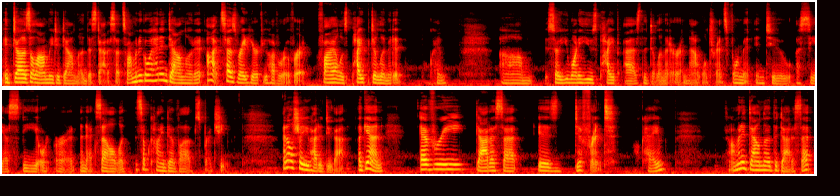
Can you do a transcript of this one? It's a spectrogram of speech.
it does allow me to download this data set. So I'm going to go ahead and download it. Ah, it says right here if you hover over it. File is pipe delimited. Okay. Um, so you want to use pipe as the delimiter, and that will transform it into a CSV or, or an Excel, some kind of a spreadsheet. And I'll show you how to do that. Again, every data set is different, okay? So I'm going to download the data set.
